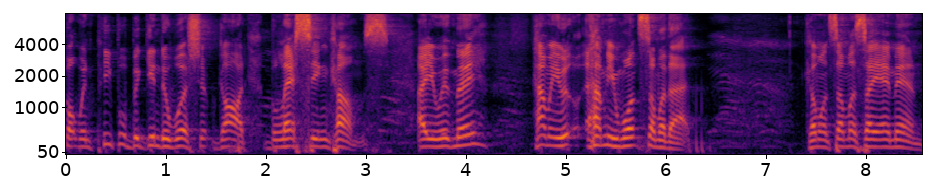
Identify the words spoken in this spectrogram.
But when people begin to worship God, blessing comes. Are you with me? How many, how many want some of that? Come on, someone say amen.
